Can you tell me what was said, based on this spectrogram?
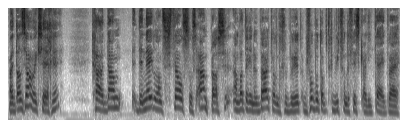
Maar dan zou ik zeggen, ga dan de Nederlandse stelsels aanpassen... aan wat er in het buitenland gebeurt. Bijvoorbeeld op het gebied van de fiscaliteit... waar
